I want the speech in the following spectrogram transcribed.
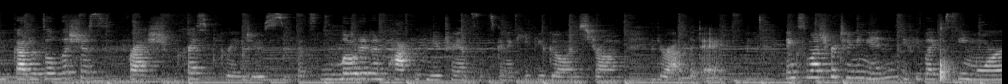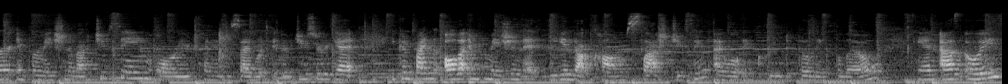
you've got a delicious, fresh, crisp green juice that's loaded and packed with nutrients that's gonna keep you going strong throughout the day. Thanks so much for tuning in. If you'd like to see more information about juicing or you're trying to decide what type of juicer to get, you can find all that information at vegan.com slash juicing. I will include the link below. And as always,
